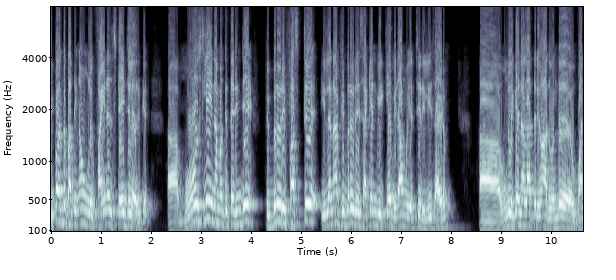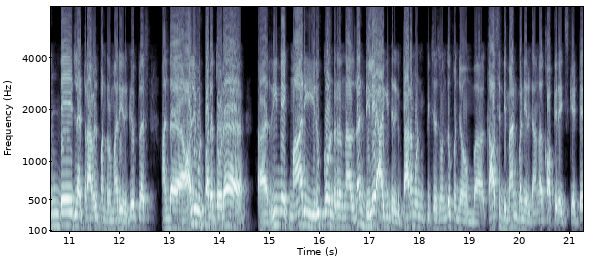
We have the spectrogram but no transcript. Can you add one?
இப்ப வந்து பாத்தீங்கன்னா உங்களுக்கு ஃபைனல் ஸ்டேஜ்ல இருக்கு. மோஸ்ட்லி நமக்கு தெரிஞ்சு பிப்ரவரி ஃபர்ஸ்ட் இல்லைன்னா பிப்ரவரி செகண்ட் வீக்ல விடாமுயற்சி ரிலீஸ் ஆயிடும். உங்களுக்கே நல்லா தெரியும். அது வந்து ஒன் டேல டிராவல் பண்ற மாதிரி இருக்கு. பிளஸ் அந்த ஹாலிவுட் படத்தோட ரீமேக் மாதிரி இருக்கும்ன்றதுனால தான் டிலே ஆகிட்டு இருக்கு. பேரமோன் பிக்சர்ஸ் வந்து கொஞ்சம் காசு டிமாண்ட் பண்ணியிருக்காங்க காப்பி ரைட்ஸ் கேட்டு.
